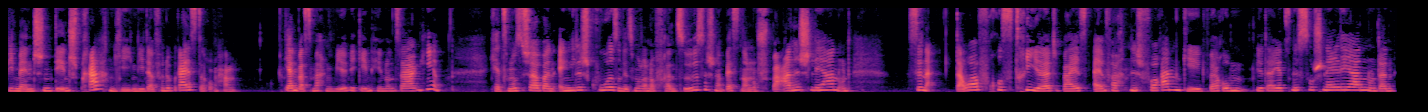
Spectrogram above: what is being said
wie Menschen, denen Sprachen liegen, die dafür eine Begeisterung haben. Ja, und was machen wir? Wir gehen hin und sagen, hier, jetzt muss ich aber einen Englischkurs und jetzt muss ich auch noch Französisch und am besten auch noch Spanisch lernen und sind dauerfrustriert, weil es einfach nicht vorangeht, warum wir da jetzt nicht so schnell lernen? Und dann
